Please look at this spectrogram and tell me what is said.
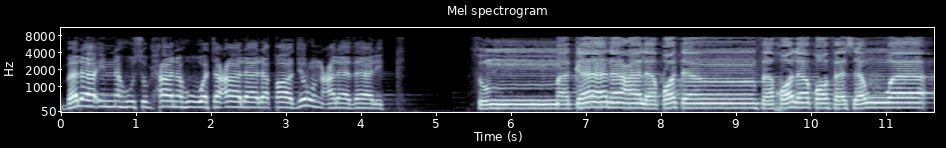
بلى إنه سبحانه وتعالى لقادر على ذلك. ثم كان علقة فخلق فسوى.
